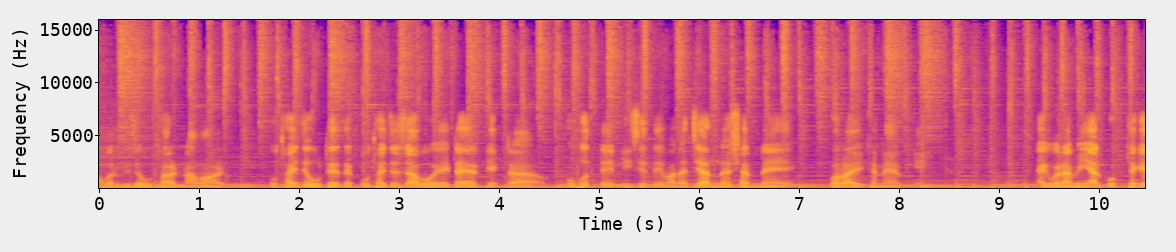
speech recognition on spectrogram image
ওভারব্রিজে উঠার, নামার, কোথায় যে উঠে যে, কোথায় যে যাব, এটাই আর কি একটা উপর দিয়ে, নিচে দিয়ে মানে জানলে সামনে করা এখানে আর কি। একবার আমি এয়ারপোর্ট থেকে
